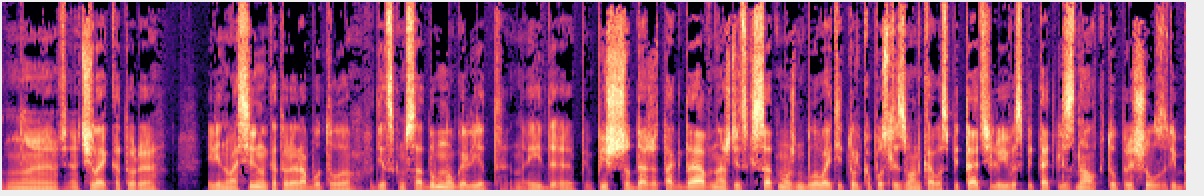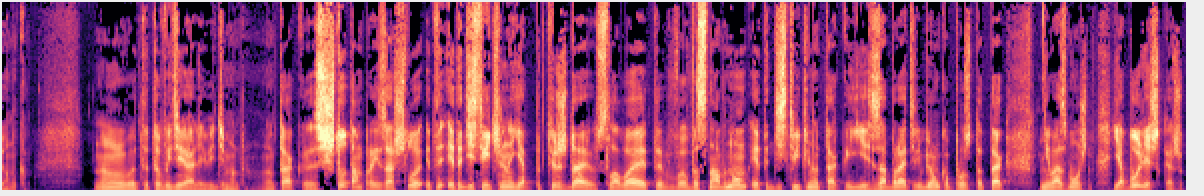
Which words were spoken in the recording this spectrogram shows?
э, человек, который Ирина Васильевна, которая работала в детском саду много лет, и э, пишет, что даже тогда в наш детский сад можно было войти только после звонка воспитателю, и воспитатель знал, кто пришел за ребенком. Ну, вот это в идеале, видимо. Вот так. Что там произошло? Это, это действительно, я подтверждаю слова, это в, в основном это действительно так и есть. Забрать ребенка просто так невозможно. Я более скажу.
